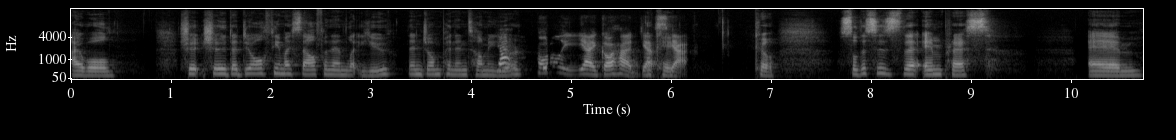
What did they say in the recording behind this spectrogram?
I will. Should should I do all three myself and then let you then jump in and tell me yeah, your? totally. Yeah, go ahead. Yes, Okay, yeah. cool. So this is the Empress, um,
